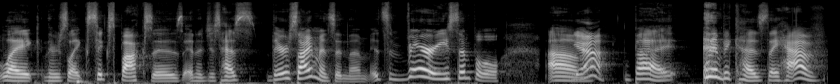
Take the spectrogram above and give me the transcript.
like there's like six boxes and it just has their assignments in them. It's very simple. Um, Yeah. but because they have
